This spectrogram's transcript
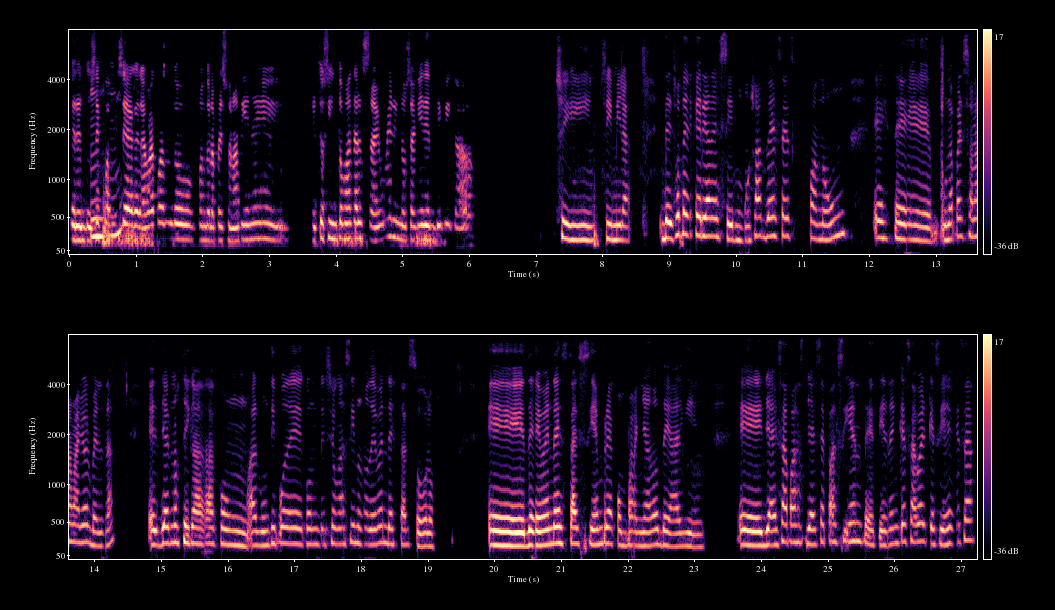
Pero entonces cuando se agrava cuando, cuando la persona tiene estos síntomas de Alzheimer y no se han identificado. Sí, sí, mira, de eso te quería decir, muchas veces cuando un, este, una persona mayor, ¿verdad? Es diagnosticada con algún tipo de condición así, no deben de estar solos, eh, deben de estar siempre acompañados de alguien. Eh, ya, esa, ya ese paciente tienen que saber que si es esa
